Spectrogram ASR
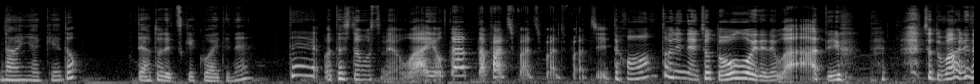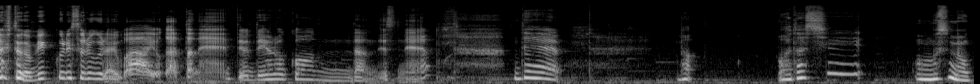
なんやけどで後で付け加えてねで私と娘は「わよかったパチパチパチパチ」って本当にねちょっと大声でね「わー」って言ってちょっと周りの人がびっくりするぐらい「わあよかったね」って言って喜んだんですね。でま私娘も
